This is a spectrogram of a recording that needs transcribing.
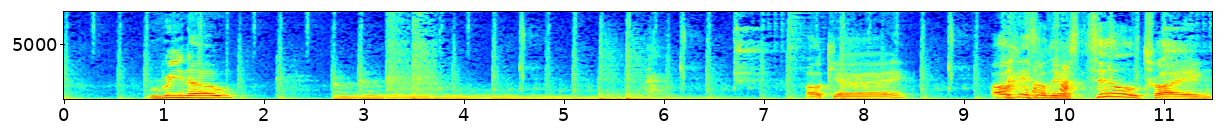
Reno. Okay. Okay, so they're still trying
